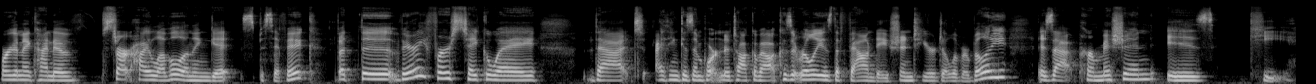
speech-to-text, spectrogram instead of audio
We're going to kind of start high level and then get specific. But the very first takeaway that I think is important to talk about because it really is the foundation to your deliverability is that permission is key.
